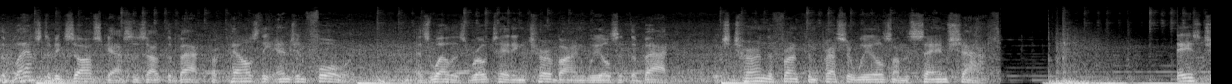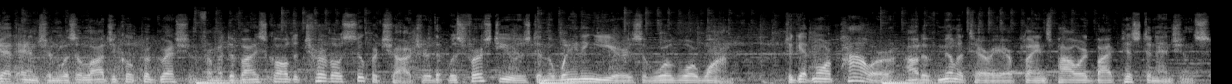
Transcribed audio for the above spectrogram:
The blast of exhaust gases out the back propels the engine forward, as well as rotating turbine wheels at the back which turn the front compressor wheels on the same shaft. Today's jet engine was a logical progression from a device called a turbo supercharger that was first used in the waning years of World War I to get more power out of military airplanes powered by piston engines.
